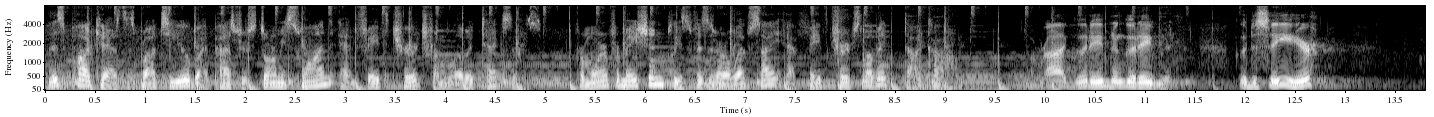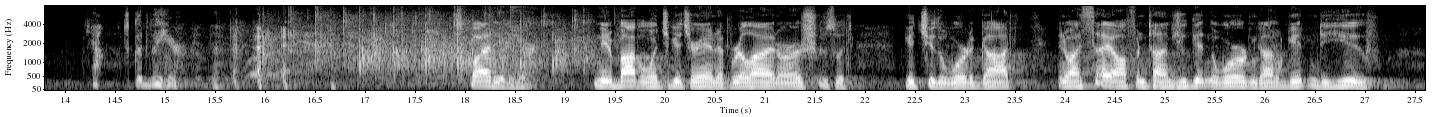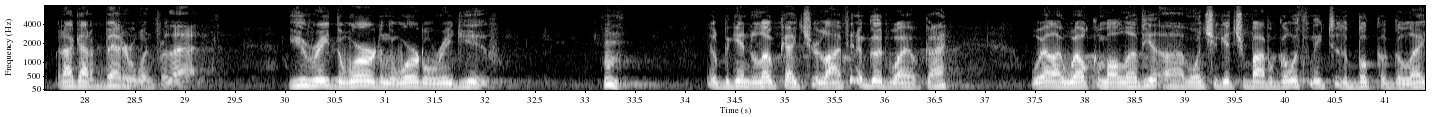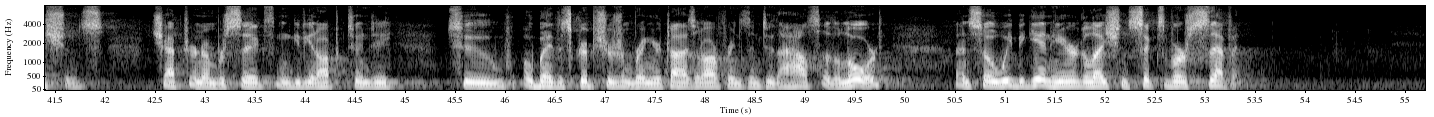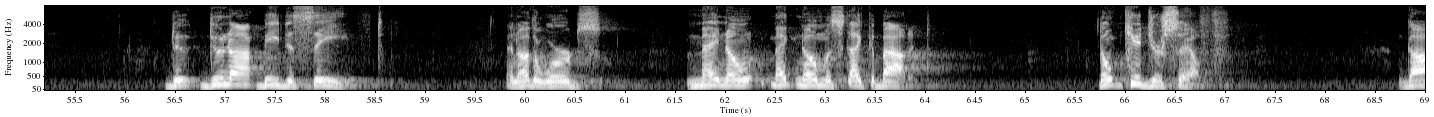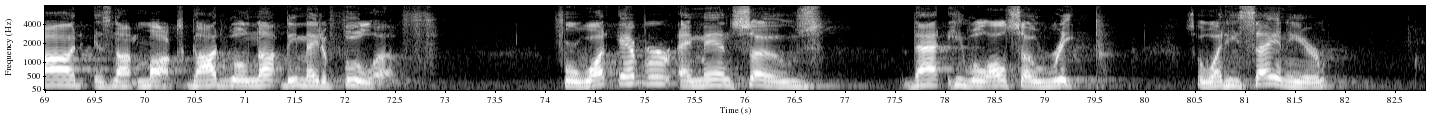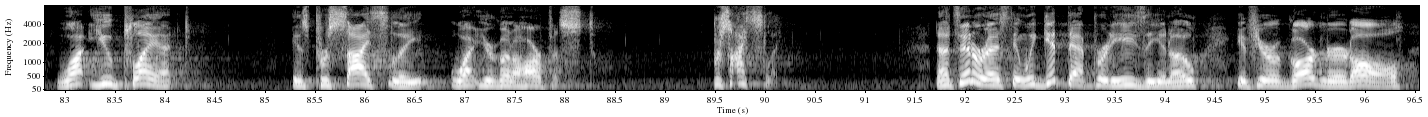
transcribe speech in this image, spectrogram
This podcast is brought to you by Pastor Stormy Swan and Faith Church from Lubbock, Texas. For more information, please visit our website at faithchurchlubbock.com. All right, good evening, good evening. Good to see you here. Yeah, it's good to be here. it's quiet in here. You need a Bible, once you get your hand up real high, and our ushers would get you the Word of God. You know, I say oftentimes you get in the Word and God will get into you, but I got a better one for that. You read the Word and the Word will read you. Hmm. It'll begin to locate your life in a good way, okay? Well, I welcome all of you. Uh, once you get your Bible, go with me to the book of Galatians, chapter number six. I'm going to give you an opportunity to obey the scriptures and bring your tithes and offerings into the house of the Lord. And so we begin here, Galatians 6, verse 7. Do, do not be deceived. In other words, may no, make no mistake about it. Don't kid yourself. God is not mocked. God will not be made a fool of. For whatever a man sows, that he will also reap. So, what he's saying here, what you plant is precisely what you're going to harvest. Precisely. Now, it's interesting, we get that pretty easy, you know, if you're a gardener at all.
